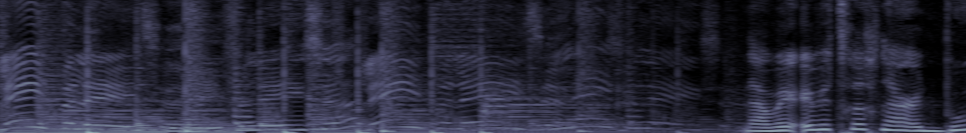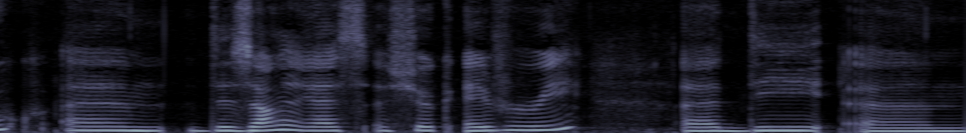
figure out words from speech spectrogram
Leven lezen. Leven lezen. Leven lezen. Leven lezen. Nou, weer even terug naar het boek. Ehm, de zangeres Chuck Avery, eh, die ehm,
